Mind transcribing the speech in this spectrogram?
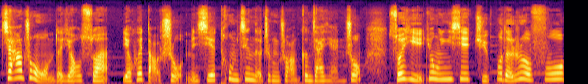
加重我们的腰酸，也会导致我们一些痛经的症状更加严重。所以用一些局部的热敷，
